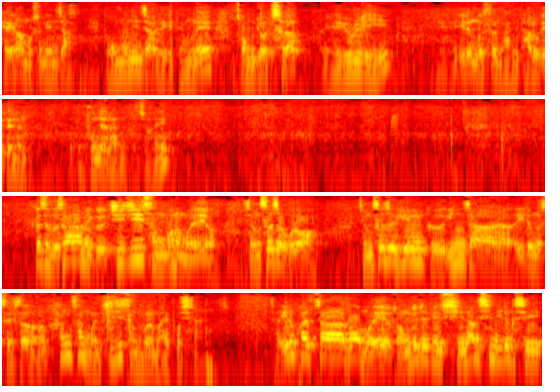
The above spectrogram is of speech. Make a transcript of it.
해가 무슨 인자? 예, 도문 인자가 되기 때문에 종교, 철학, 예, 윤리 예, 이런 것을 많이 다루게 되는 어떤 분야라는 거죠. 예? 그래서 그 사람의 그 지지 성분은 뭐예요? 정서적으로 정서적인 그 인자 이런 것에서 항상 뭔 지지 성분을 많이 보시라는 거죠. 자, 이런 팔자도 뭐예요? 종교적인 신앙심 이런 것이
